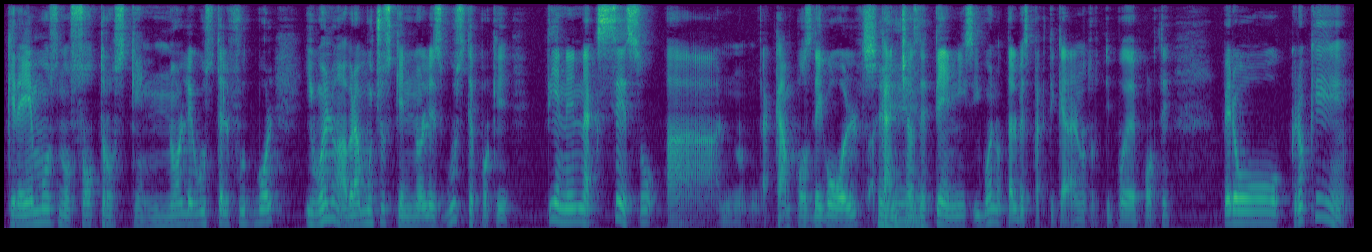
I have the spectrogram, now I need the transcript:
creemos nosotros que no le gusta el fútbol y bueno, habrá muchos que no les guste porque tienen acceso a, a campos de golf, Sí. a canchas de tenis y bueno, tal vez practicarán otro tipo de deporte. Pero creo que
